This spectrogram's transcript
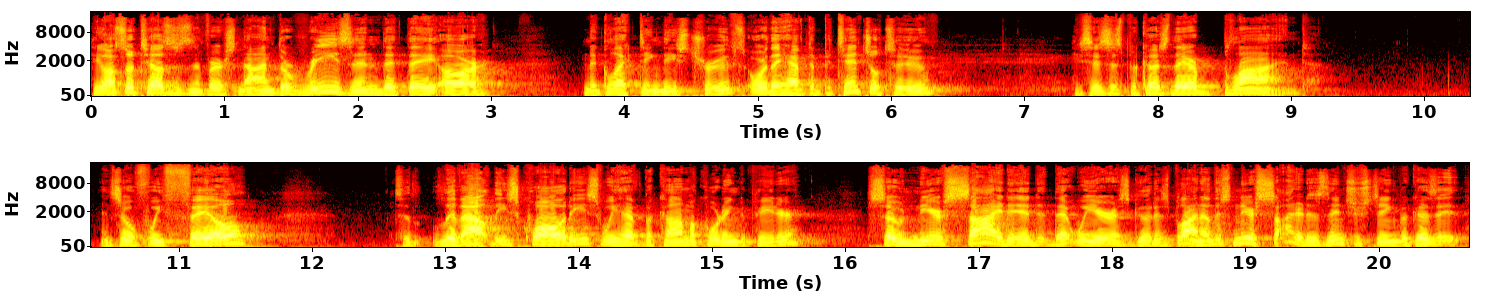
He also tells us in verse 9 the reason that they are neglecting these truths or they have the potential to he says it's because they are blind. And so if we fail to live out these qualities, we have become, according to Peter, so nearsighted that we are as good as blind. Now, this nearsighted is interesting because it,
